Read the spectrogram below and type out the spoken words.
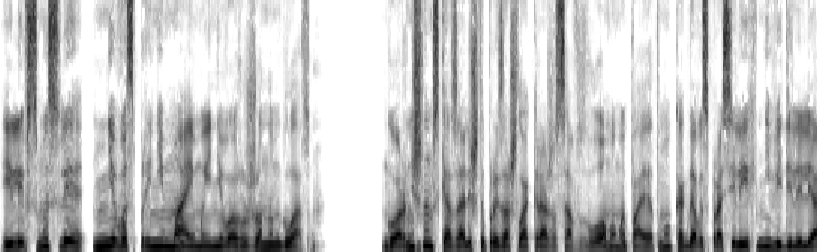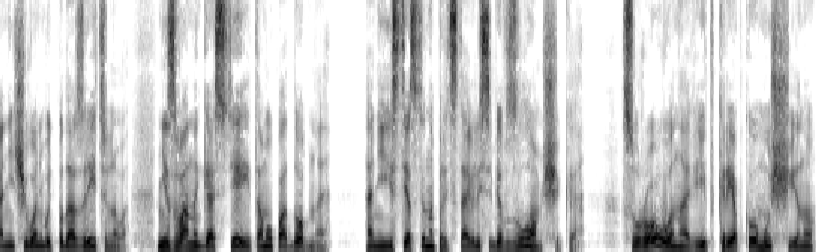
или в смысле невоспринимаемый невооруженным глазом. Горничным сказали, что произошла кража со взломом, и поэтому, когда вы спросили их, не видели ли они чего-нибудь подозрительного, незваных гостей и тому подобное, они, естественно, представили себе взломщика. Сурового на вид, крепкого мужчину,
